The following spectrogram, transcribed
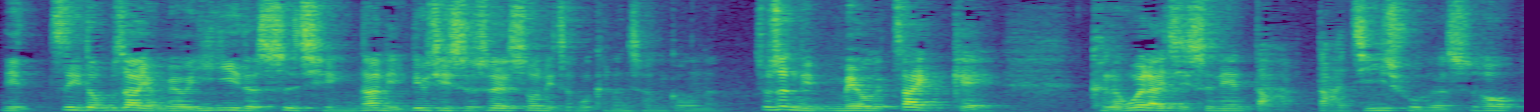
你自己都不知道有没有意义的事情，那你六七十岁的时候，你怎么可能成功呢？就是你没有在给可能未来几十年打打基础的时候，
